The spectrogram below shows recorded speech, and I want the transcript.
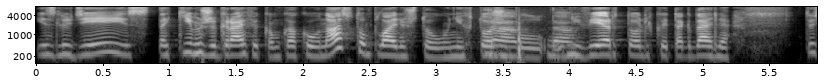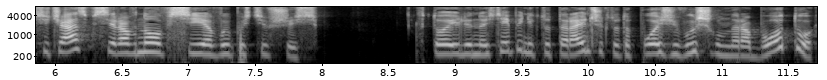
из людей с таким же графиком, как и у нас, в том плане, что у них тоже да, был да. универ только и так далее, то сейчас все равно все, выпустившись в той или иной степени кто-то раньше, кто-то позже вышел на работу,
